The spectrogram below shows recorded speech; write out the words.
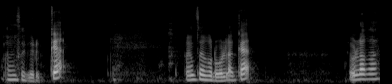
방석으로 가. 방석으로 올라가. 올라가.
